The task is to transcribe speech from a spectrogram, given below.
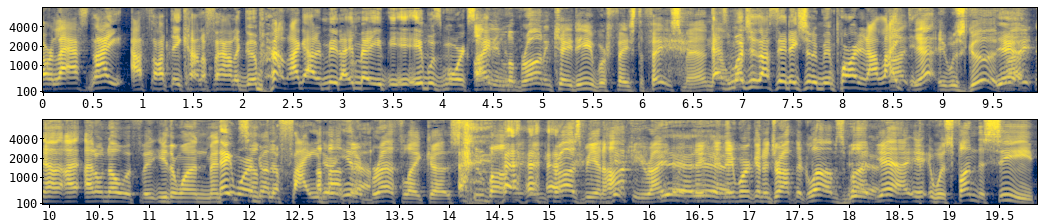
or last night i thought they kind of found a good balance i gotta admit it made it was more exciting. I mean. LeBron and KD were face to face, man. as Now, much as i said they should have been parted i Uh, liked it yeah, it was good, Yeah. right? Now, I, I don't know if either one mentioned They weren't gonna fight or, about you their know. breath, like uh, Subban and Crosby in hockey, right? Yeah, they- yeah. And they weren't going to drop the gloves, but Yeah. yeah, it, it was fun to see,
